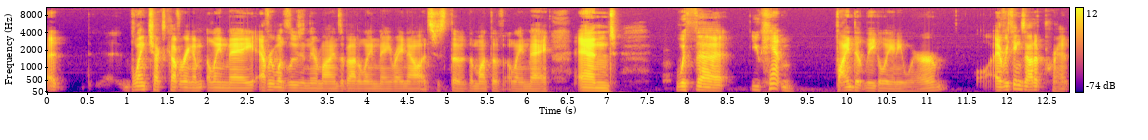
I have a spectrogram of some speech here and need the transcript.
uh, blank checks covering Elaine May. Everyone's losing their minds about Elaine May right now. It's just the the month of Elaine May, and with the you can't find it legally anywhere. Everything's out of print.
